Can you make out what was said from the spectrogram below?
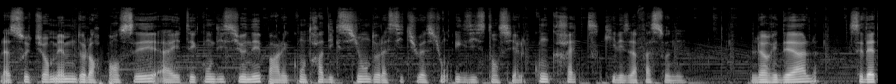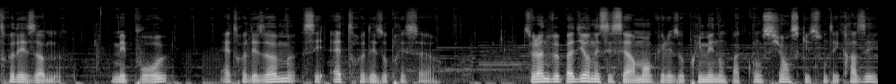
La structure même de leur pensée a été conditionnée par les contradictions de la situation existentielle concrète qui les a façonnés. Leur idéal, c'est d'être des hommes, mais pour eux, être des hommes, c'est être des oppresseurs. Cela ne veut pas dire nécessairement que les opprimés n'ont pas conscience qu'ils sont écrasés,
